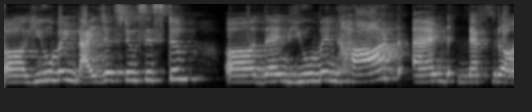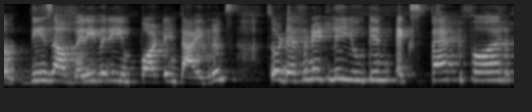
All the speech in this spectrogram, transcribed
uh, human digestive system, uh, then human heart and nephron. These are very, very important diagrams. So definitely you can expect for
